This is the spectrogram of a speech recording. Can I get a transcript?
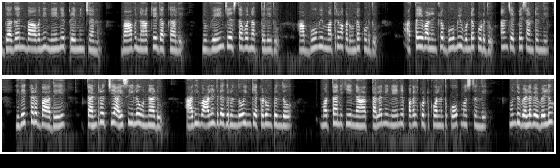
గగన్ బావని నేనే ప్రేమించాను. బావ నాకే దక్కాలి. నువ్వేం చేస్తావో నాకు తెలీదు. ఆ భూమి మాత్రం అక్కడ ఉండకూడదు. అత్తయ్య వాళ్ళ ఇంట్లో భూమి ఉండకూడదు అని చెప్పేసి అంటుంది. ఇదెక్కడ బాధే? తండ్రి వచ్చి ఐసీయూలో ఉన్నాడు. అది వాళ్ళ ఇంటి దగ్గర ఉందో ఇంకెక్కడ ఉంటుందో? మొత్తానికి నా తలని నేనే పగలు కొట్టుకోవాలంత కోపం వస్తుంది. ముందు వెళ్ళవే వెళ్ళు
